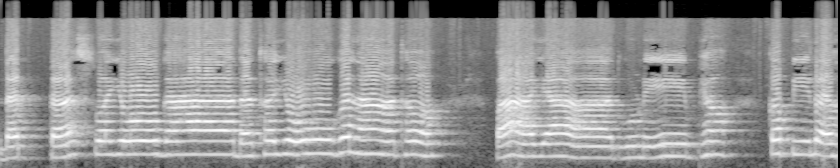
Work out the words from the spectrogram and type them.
दत्तस्वयोगादथ योगनाथ पायाद्गुणेभ्यः कपिलः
